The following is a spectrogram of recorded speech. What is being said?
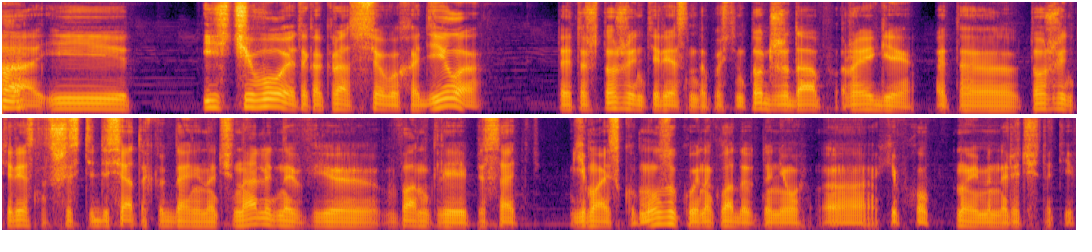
Да, и из чего это как раз все выходило, это же тоже интересно. Допустим, тот же даб, регги, это тоже интересно с 60-х, когда они начинали на- в, в Англии писать ямайскую музыку и накладывать на него э, хип-хоп, ну, именно речитатив.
